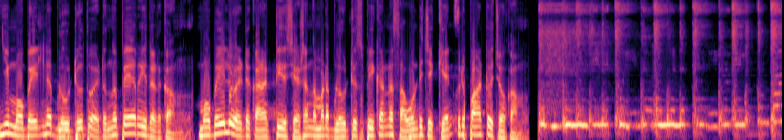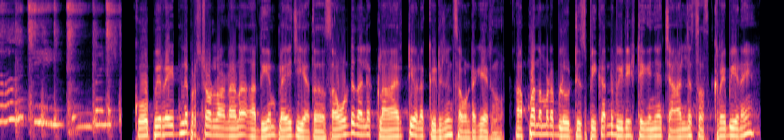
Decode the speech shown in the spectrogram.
ഈ മൊബൈലിന്റെ ബ്ലൂടൂത്തുമായിട്ടൊന്ന് പെയർ ചെയ്തെടുക്കാം. മൊബൈലുമായിട്ട് കണക്ട് ചെയ്ത ശേഷം നമ്മുടെ ബ്ലൂടൂത്ത് സ്പീക്കറിന്റെ സൗണ്ട് ചെക്ക് ചെയ്യാൻ ഒരു പാട്ട് വെച്ച് നോക്കാം. കോപ്പിറൈറ്റിന്റെ പ്രശ്നമുള്ളതുകൊണ്ടാണ് അധികം പ്ലേ ചെയ്യാത്തത്. സൗണ്ട് നല്ല ക്ലാരിറ്റി ഉള്ള കിടിലൻ സൗണ്ടൊക്കെ ആയിരുന്നു. അപ്പം നമ്മുടെ ബ്ലൂടൂത്ത് സ്പീക്കറിന്റെ വീഡിയോ ഇഷ്ടം കഴിഞ്ഞാൽ ചാനൽ സബ്സ്ക്രൈബ് ചെയ്യണേ.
